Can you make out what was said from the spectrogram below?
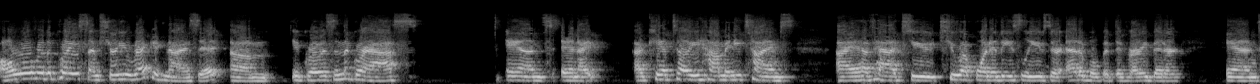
all over the place. I'm sure you recognize it. Um, it grows in the grass, and and I I can't tell you how many times I have had to chew up one of these leaves. They're edible, but they're very bitter and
